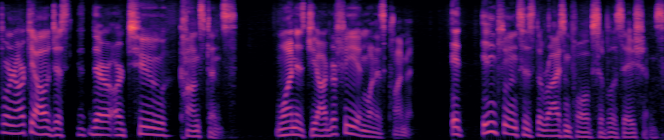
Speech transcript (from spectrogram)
For an archaeologist, there are two constants one is geography and one is climate. It influences the rise and fall of civilizations.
